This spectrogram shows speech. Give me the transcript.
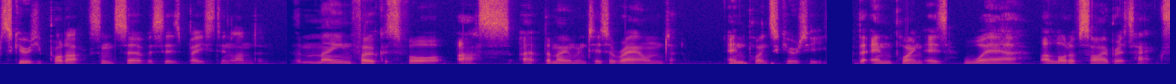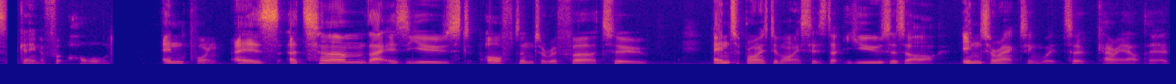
security products and services based in London. The main focus for us at the moment is around endpoint security. The endpoint is where a lot of cyber attacks gain a foothold. Endpoint is a term that is used often to refer to enterprise devices that users are interacting with to carry out their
